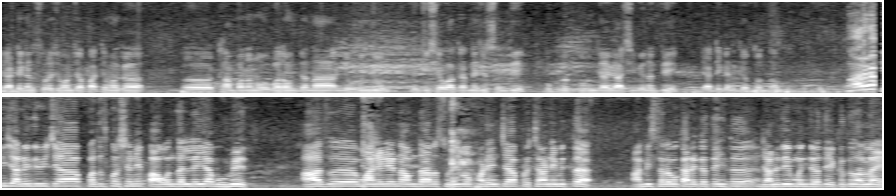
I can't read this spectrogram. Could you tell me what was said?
या ठिकाणी सूरजभाऊंच्या पाठीमागं ठामपणानं उभं राहून त्यांना निवडून देऊन त्यांची सेवा करण्याची संधी उपलब्ध करून द्यावी अशी विनंती या ठिकाणी करतो. थांबतो जानेदेवीच्या पदस्पर्शाने पावन झालेल्या या भूमीत आज माननीय नामदार सुरेशभाऊ खाडे प्रचारानिमित्त आम्ही सर्व कार्यकर्ते इथं जानवी मंदिरात एकत्र झालो आहे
